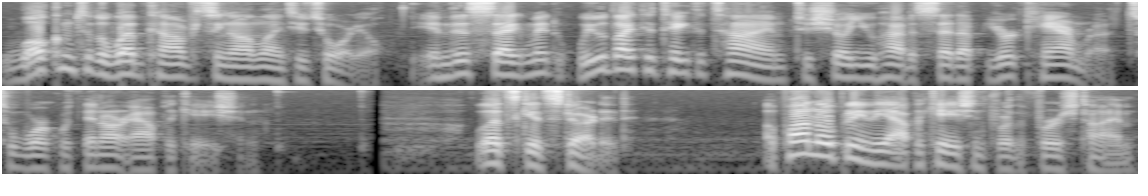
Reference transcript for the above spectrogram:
Welcome to the web conferencing online tutorial. In this segment, we would like to take the time to show you how to set up your camera to work within our application. Let's get started. Upon opening the application for the first time,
